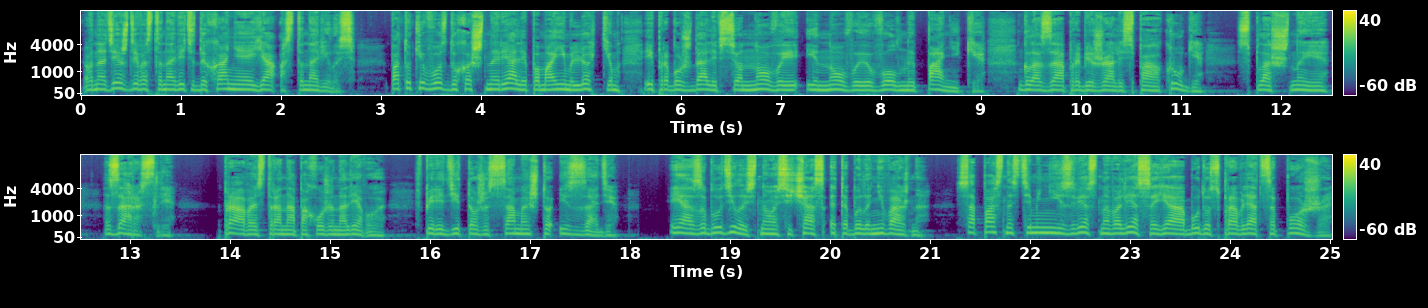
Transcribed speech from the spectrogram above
В надежде восстановить дыхание я остановилась. Потоки воздуха шныряли по моим легким и пробуждали все новые и новые волны паники. Глаза пробежались по округе. Сплошные заросли. Правая сторона похожа на левую. Впереди то же самое, что и сзади. Я заблудилась, но сейчас это было неважно. С опасностями неизвестного леса я буду справляться позже.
